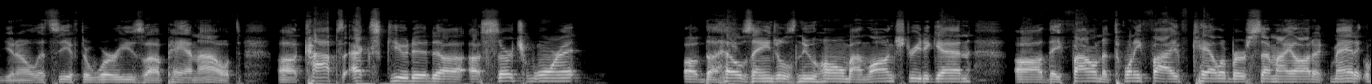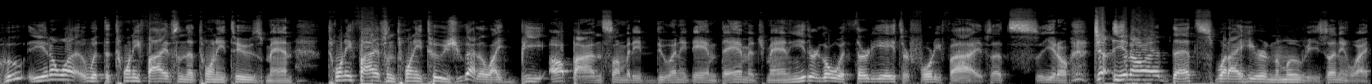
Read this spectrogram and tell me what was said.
You know, let's see if the worries uh, pan out. Uh, cops executed uh, a search warrant of the Hells Angels' new home on Long Street again. Uh, they found a 25 caliber semi-automatic. Who you know what with the 25s and the 22s, man. 25s and 22s, you got to like beat up on somebody to do any damn damage, man. either go with 38s or 45s. That's you know, you know that's what I hear in the movies anyway.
